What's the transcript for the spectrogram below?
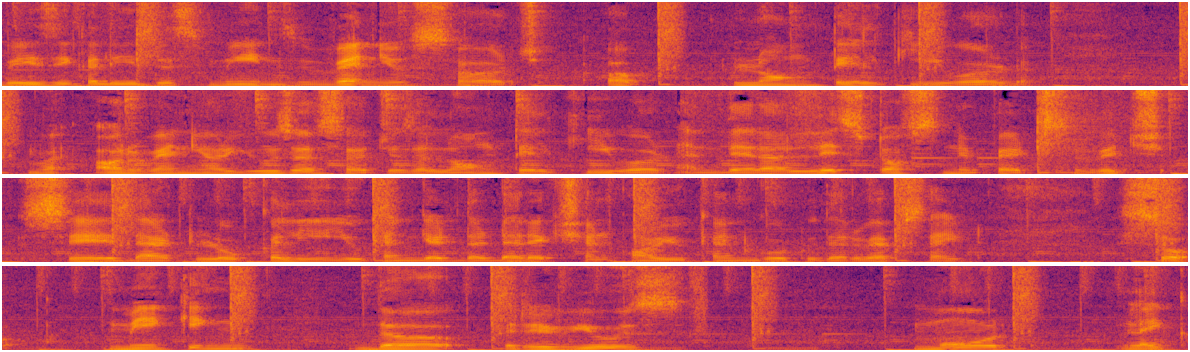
basically, this means when you search a long tail keyword. Or when your user searches a long tail keyword and there are list of snippets which say that locally you can get the direction or you can go to their website. So making the reviews more like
